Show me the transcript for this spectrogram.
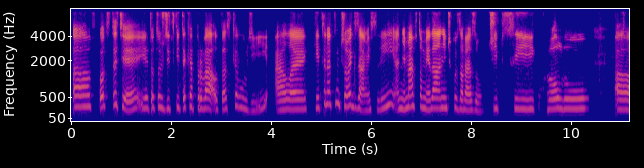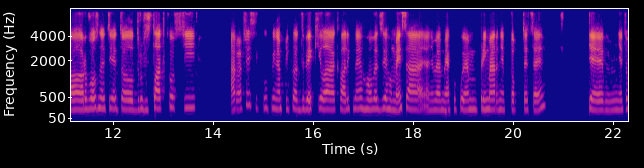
Uh, v podstate je toto vždycky taká prvá otázka ľudí, ale keď sa nad tým človek zamyslí a nemá v tom jedálničku zrazu čipsy, kolu, uh, rôzne tieto druhy sladkosti a radšej si kúpi napríklad 2 kg kvalitného hovedzieho mesa, ja neviem, ja kupujem primárne v Top CC, kde mne to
